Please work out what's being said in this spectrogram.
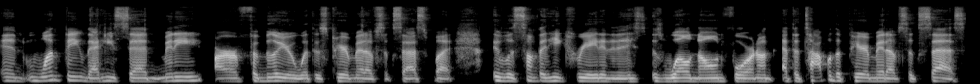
And one thing that he said, many are familiar with his pyramid of success, but it was something he created and is, is well known for. And on, at the top of the pyramid of success,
